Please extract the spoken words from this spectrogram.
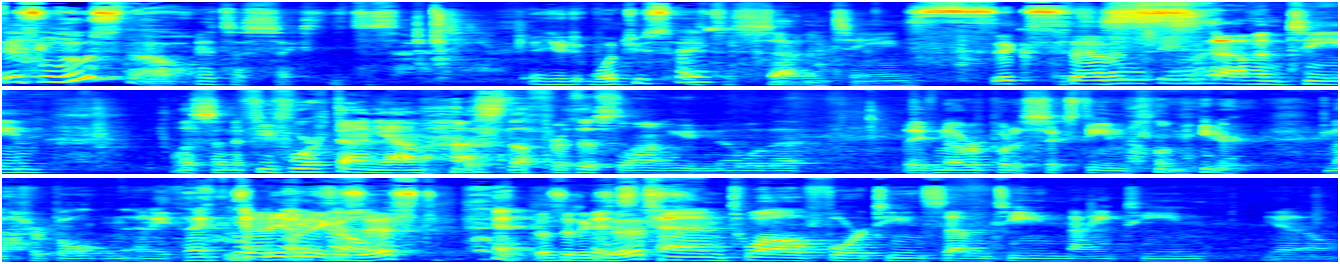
It's loose though. It's a six. It's a 17. You, what'd you say? It's a 17. Six, 17? 17. Listen, if you've worked on Yamaha stuff for this long, you know that they've never put a 16 millimeter nut or bolt in anything. Does that even exist? Does it It's exist? 10, 12, 14, 17, 19, you know.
